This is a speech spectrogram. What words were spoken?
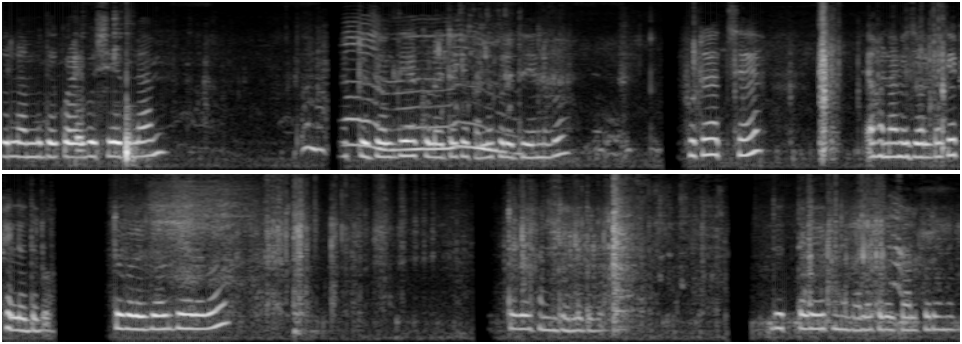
চুলার মধ্যে কড়াই বসিয়ে দিলাম। একটু জল দিয়ে কড়াইটাকে ভালো করে ধুয়ে নেব। ফুটে যাচ্ছে। এখন আমি জলটাকে ফেলে দেব। একটু করে জল দিয়ে দেবো। দুধটাকে এখানে ঢেলে দেবো। দুধটাকে এখানে ভালো করে জাল করে নেব।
